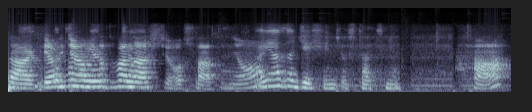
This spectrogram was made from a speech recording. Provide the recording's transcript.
Tak, ja widziałam za 12 ostatnio. A ja za 10 ostatnio. Aha.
